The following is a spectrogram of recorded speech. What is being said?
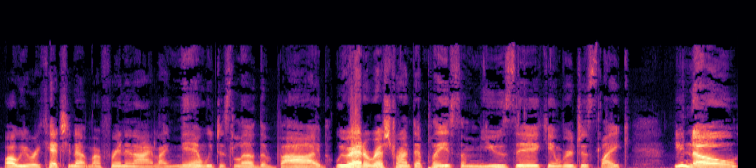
while we were catching up. My friend and I, like, man, we just love the vibe. We were at a restaurant that played some music and we're just like, you know,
